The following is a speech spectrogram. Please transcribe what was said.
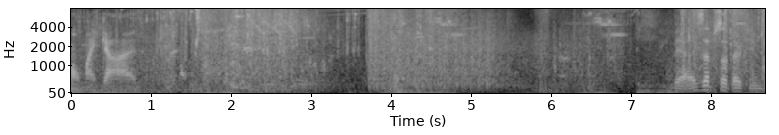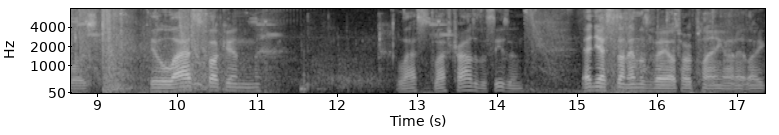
Oh my god. Yeah, this is episode 13, boys. The last fucking last last trials of the season. And yes, it's on Endless Vale, so we're playing on it. Like,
